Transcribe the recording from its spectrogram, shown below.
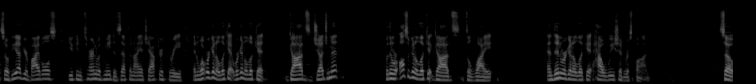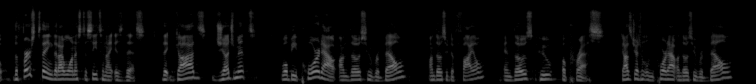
So, if you have your Bibles, you can turn with me to Zephaniah chapter 3. And what we're going to look at, we're going to look at God's judgment but then we're also going to look at God's delight, and then we're going to look at how we should respond. So, the first thing that I want us to see tonight is this that God's judgment will be poured out on those who rebel, on those who defile, and those who oppress. God's judgment will be poured out on those who rebel,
